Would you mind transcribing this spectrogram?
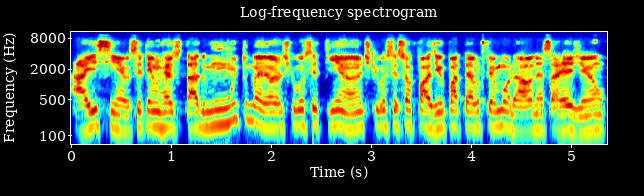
aí sim, você tem um resultado muito melhor do que você tinha antes, que você só fazia o patelo femoral nessa região,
